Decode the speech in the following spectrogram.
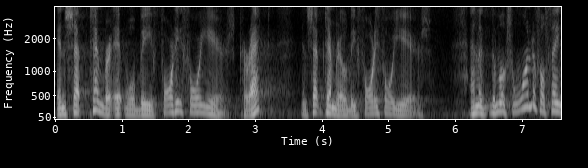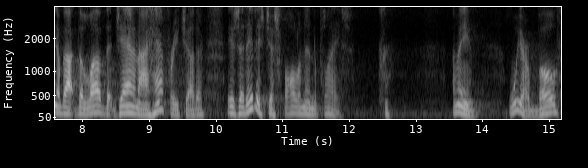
in September, it will be 44 years, correct? In September, it will be 44 years. And the, the, most wonderful thing about the love that Jan and I have for each other is that it has just fallen into place. I mean, we are both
